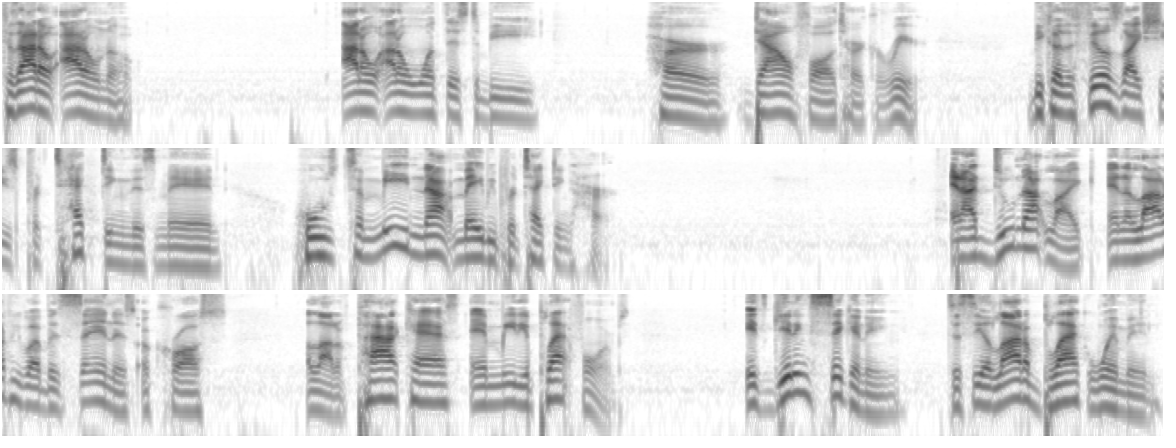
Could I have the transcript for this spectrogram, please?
Cause I don't I don't know. I don't I don't want this to be her downfall to her career. Because it feels like she's protecting this man who's to me not maybe protecting her. And I do not like, and a lot of people have been saying this across a lot of podcasts and media platforms. It's getting sickening to see a lot of black women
